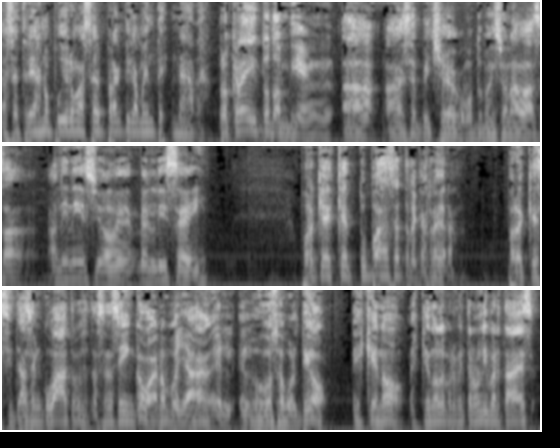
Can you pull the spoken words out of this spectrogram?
las estrellas no pudieron hacer prácticamente nada. Pero crédito también a, a ese picheo, como tú mencionabas a- al inicio de- del Licey. Porque es que tú puedes hacer tres carreras. Pero es que si te hacen cuatro, si te hacen cinco, bueno, pues ya el, el juego se volteó. Es que no, es que no le permitieron libertades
